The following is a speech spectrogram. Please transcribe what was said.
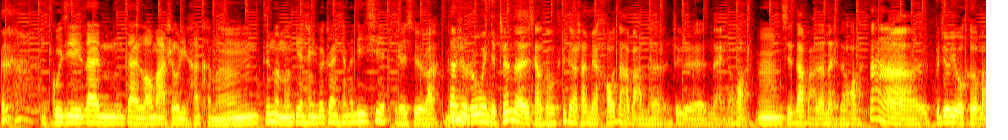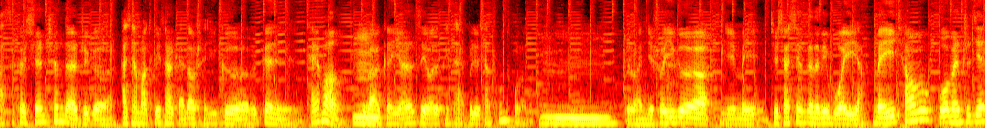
估计在在老马手里，他可能真的能变成一个赚钱的利器。也许吧。但是如果你真的想从 Twitter 上面薅大把的这个奶的话，嗯挤大把的奶的话，那不就又和马斯克宣称的这个他想把 Twitter 改造成一个更开放，对吧？嗯更言论自由的平台，不就相冲突了吗？嗯对吧？你说一个你每就像现在的微博一样，每一条博文之间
